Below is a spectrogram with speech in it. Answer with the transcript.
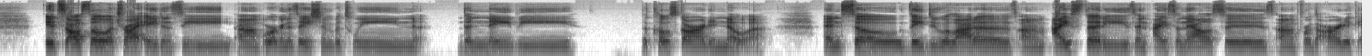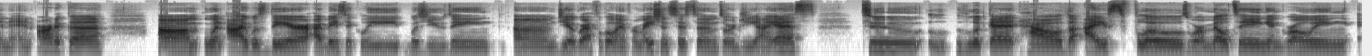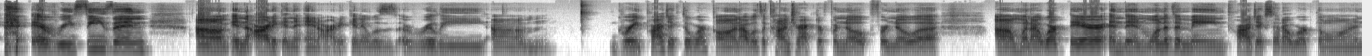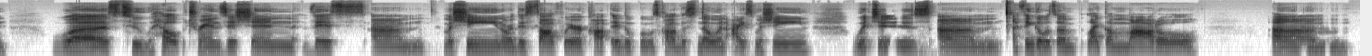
it's also a tri-agency um, organization between the Navy, the Coast Guard, and NOAA. And so they do a lot of um, ice studies and ice analysis um, for the Arctic and the Antarctica. Um, when I was there, I basically was using um, geographical information systems or GIS to look at how the ice floes were melting and growing every season um, in the Arctic and the Antarctic. And it was a really um, great project to work on. I was a contractor for, no- for NOAA um, when I worked there. And then one of the main projects that I worked on was to help transition this um, machine or this software called it, was called the snow and ice machine which is um, i think it was a like a model um,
